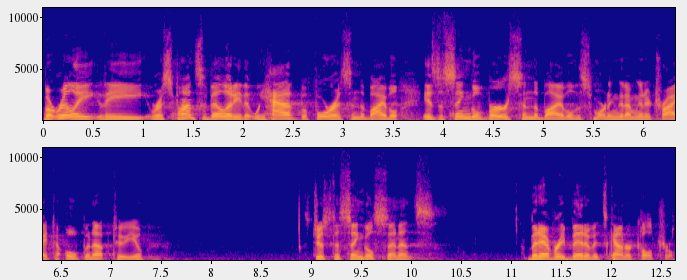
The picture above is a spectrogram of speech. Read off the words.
But really, the responsibility that we have before us in the Bible is a single verse in the Bible this morning that I'm going to try to open up to you. It's just a single sentence, but every bit of it's countercultural.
